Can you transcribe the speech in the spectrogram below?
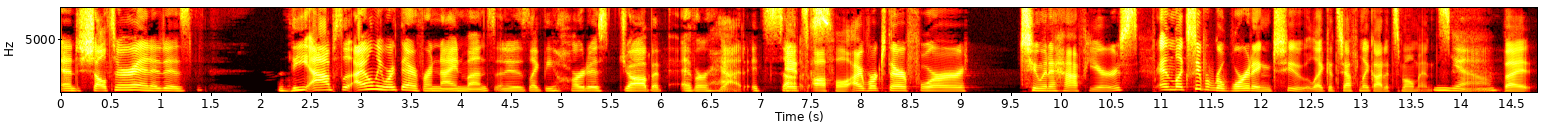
a shelter and it is the absolute I only worked there for nine months and it is like the hardest job I've ever had. It sucks. It's awful. I worked there for two and a half years and like super rewarding too. Like it's definitely got its moments. Yeah. But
